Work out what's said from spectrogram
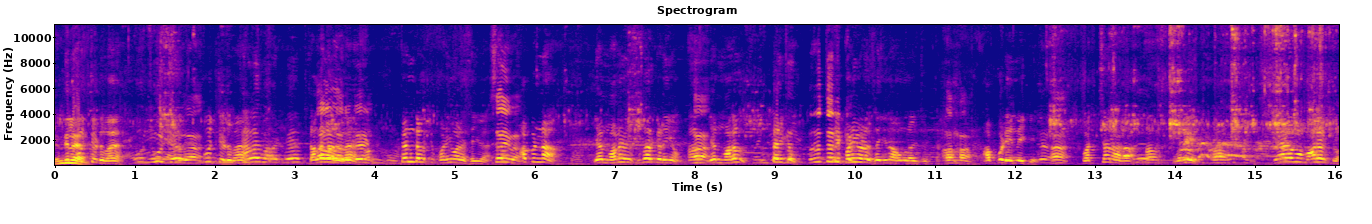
செந்தில. பூச்சிடுவேன். பூச்சிடுவேன். தலைவாருவேன் பெண்களுக்கு பணிவாளை செய்வேன். செய்வேன். அப்படின்னா என் மனைவி சுதர்கனையும் என் மகள் உத்தரிக்கும் ருத்தரி. பணிவாளை செய்யணும் அவங்கள. அப்படி இன்னைக்கு பச்சை நாடா ஒரே ஏமா மாற இருக்கு.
